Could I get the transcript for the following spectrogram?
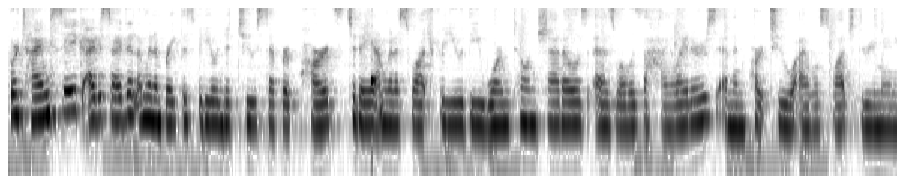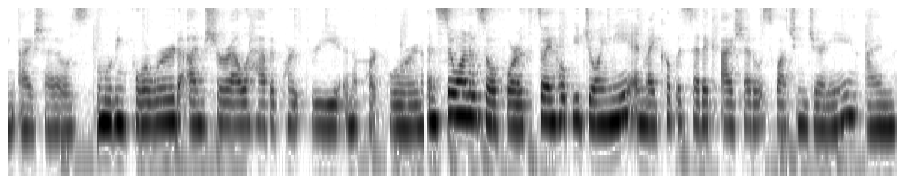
For time's sake, I decided I'm to break this video into two separate parts. Today, I'm to swatch for you the warm tone shadows as well as the highlighters. And then part two, I will swatch the remaining eyeshadows. Moving forward, I'm sure I will have a part three and a part four and so on and so forth. So I hope you join me in my copacetic eyeshadow swatching journey. I'm,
